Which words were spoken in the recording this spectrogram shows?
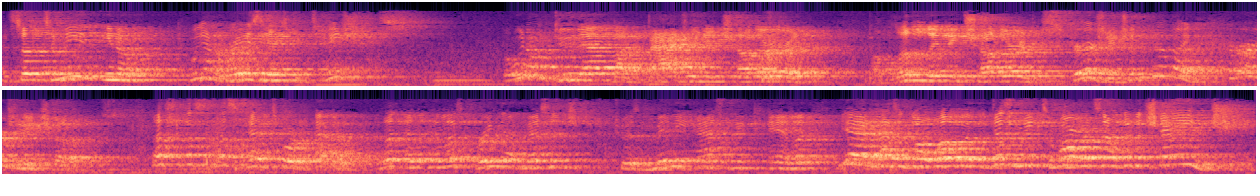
And so to me, you know, we got to raise the expectations. But we don't do that by badgering each other and belittling each other and discouraging each other. Do by encouraging each other. Let's, let's, let's head toward heaven. And, let, and, and let's bring that message to as many as we can. Let, yeah, it hasn't gone well, but it doesn't mean tomorrow it's not going to change.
